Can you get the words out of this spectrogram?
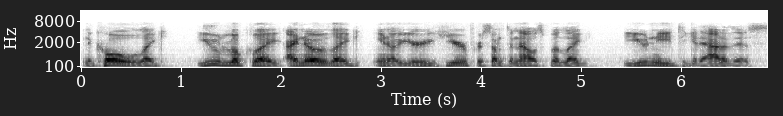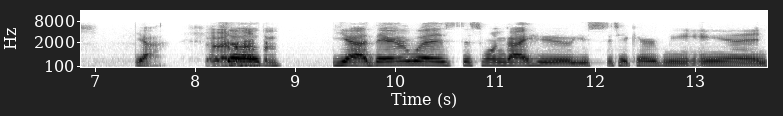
Nicole, like you look like I know, like you know, you're here for something else, but like you need to get out of this. Yeah. Did that So- ever happen? Yeah, there was this one guy who used to take care of me, and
